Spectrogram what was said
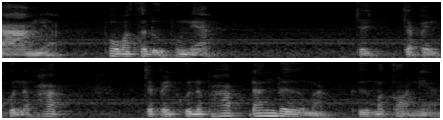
ยางเนี่ย พวกวัสดุพวกเนี้ยจะจะเป็นคุณภาพ จะเป็นคุณภาพดั้งเดิมอะ่ะคือเมื่อก่อนเนี้ย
